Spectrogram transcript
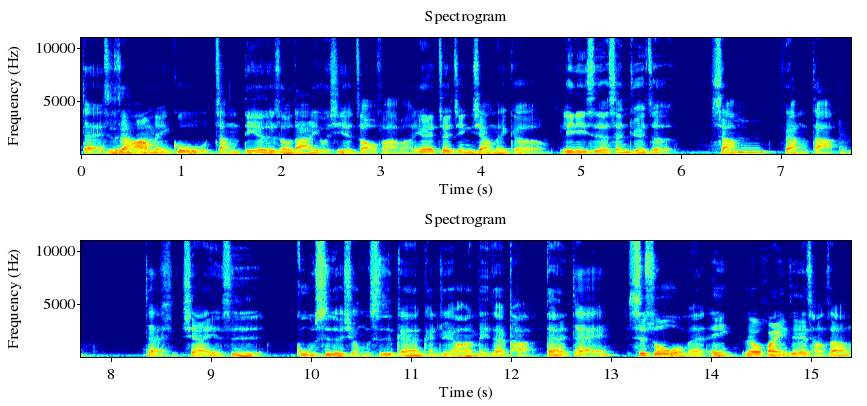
对，只是好像美股涨跌的时候，大家游戏也造发嘛。因为最近像那个莉莉丝的神觉者。上非常大，对，现在也是股市的熊市，刚刚感觉好像没在怕，但对，是说我们哎，要欢迎这些厂商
